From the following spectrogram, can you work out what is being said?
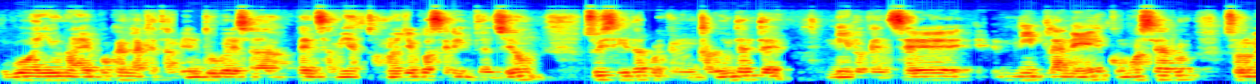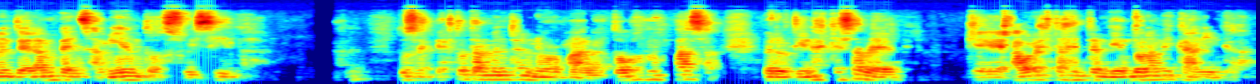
hubo ahí una época en la que también tuve esos pensamientos. No llegó a ser intención suicida porque nunca lo intenté, ni lo pensé, ni planeé cómo hacerlo, solamente eran pensamientos suicidas. Entonces, es totalmente normal, a todos nos pasa, pero tienes que saber que ahora estás entendiendo la mecánica.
